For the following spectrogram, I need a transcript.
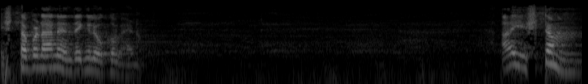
ഇഷ്ടപ്പെടാൻ എന്തെങ്കിലുമൊക്കെ വേണം. ആ ഇഷ്ടം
